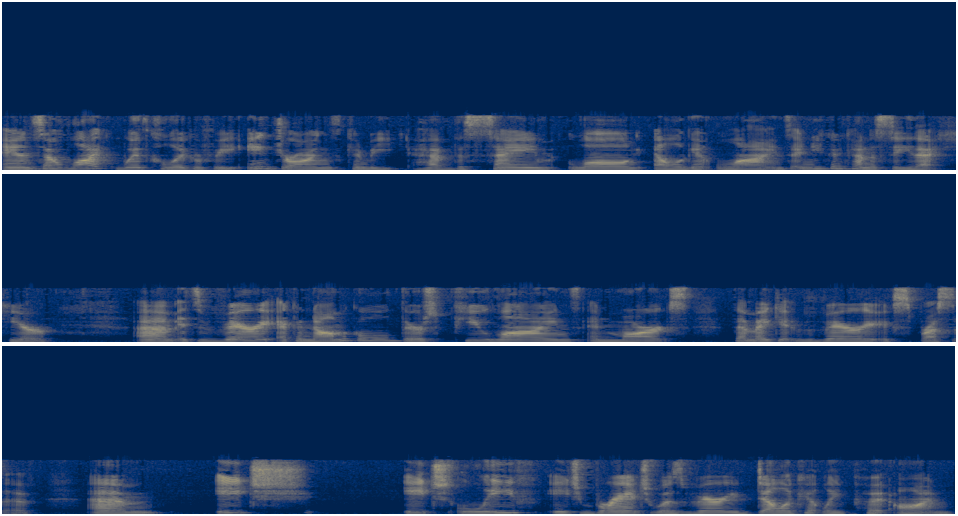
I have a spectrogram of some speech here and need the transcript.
And so like with calligraphy, ink drawings can be have the same long, elegant lines. And you can kind of see that here. Um, it's very economical. There's few lines and marks that make it very expressive. Um, each, each leaf, each branch was very delicately put on.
